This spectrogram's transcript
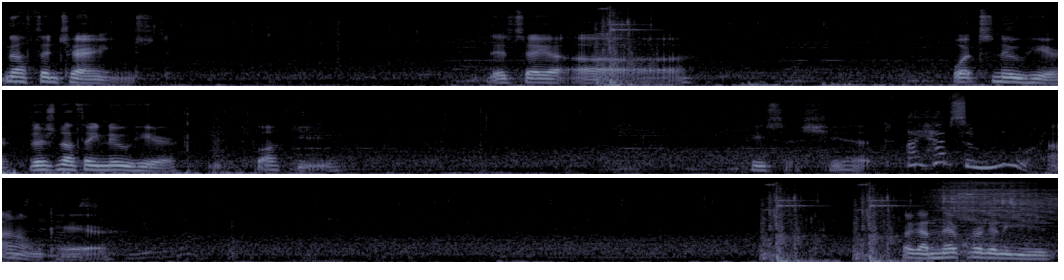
Nothing changed. It's a, uh, what's new here? There's nothing new here. Fuck you. Piece of shit. I have some new. I don't care. certain you will love. Look, I'm never gonna use.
